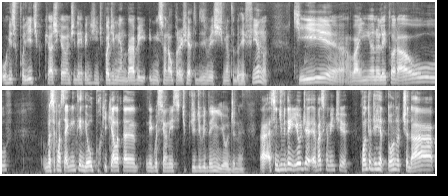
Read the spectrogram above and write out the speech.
o risco político, que eu acho que é onde de repente a gente pode emendar e mencionar o projeto de desinvestimento do Refino, que vai em ano eleitoral, você consegue entender o porquê que ela está negociando esse tipo de dividend yield, né? Assim, dividend yield é basicamente quanto de retorno te dá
